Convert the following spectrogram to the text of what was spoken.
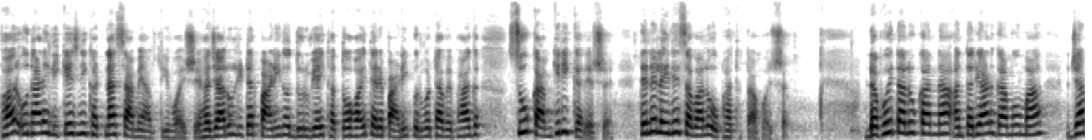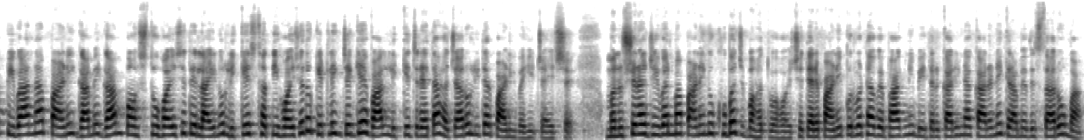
ભર ઉનાળે લીકેજની ઘટના સામે આવતી હોય છે. હજારો લીટર પાણીનો દુર્વ્યય થતો હોય ત્યારે પાણી પુરવઠા વિભાગ શું કામગીરી કરે છે? તેને લઈને સવાલો ઊભા થતા હોય છે. ડભોઈ તાલુકાના અંતરિયાળ ગામોમાં જ્યાં પીવાના પાણી ગામે ગામ પહોંચતું હોય છે, તે લાઈનો લીકેજ થતી હોય છે, તો કેટલીક જગ્યાએ વાલ લીકેજ રહેતા હજારો લીટર પાણી વહી જાય છે. મનુષ્યના જીવનમાં પાણીનું ખૂબ જ મહત્વ હોય છે. ત્યારે પાણી પુરવઠા વિભાગની બેદરકારીના કારણે ગ્રામ્ય વિસ્તારોમાં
